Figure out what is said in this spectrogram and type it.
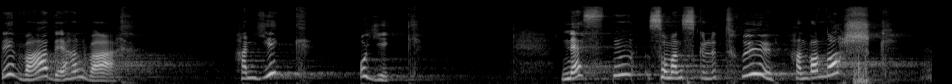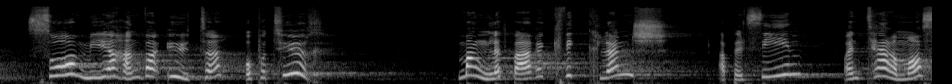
Det var det han var. Han gikk og gikk. Nesten som man skulle tro han var norsk. Så mye han var ute og på tur. Manglet bare Kvikk Lunsj, appelsin og en termos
